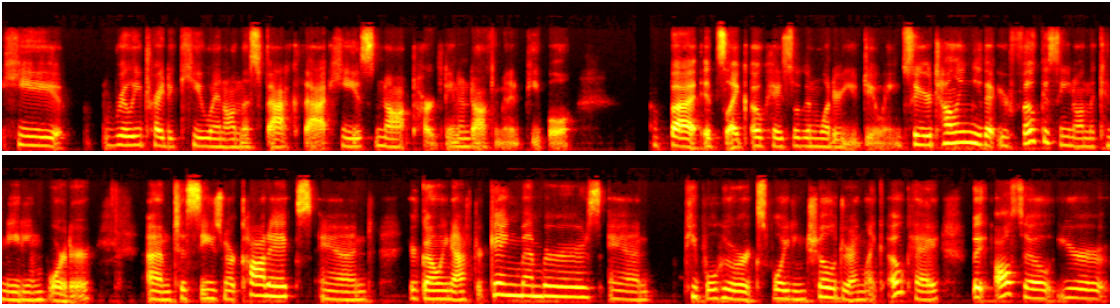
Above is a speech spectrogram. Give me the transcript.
he really tried to cue in on this fact that he's not targeting undocumented people. But it's like okay so then what are you doing? So you're telling me that you're focusing on the canadian border um, to seize narcotics and you're going after gang members and people who are exploiting children like okay but also you're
